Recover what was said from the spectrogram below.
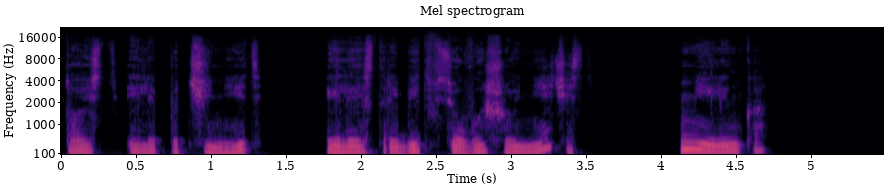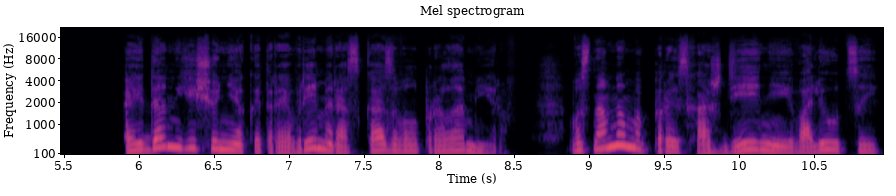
То есть или подчинить, или истребить всю высшую нечисть? Миленько. Эйдан еще некоторое время рассказывал про ламиров. В основном о происхождении, эволюции,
